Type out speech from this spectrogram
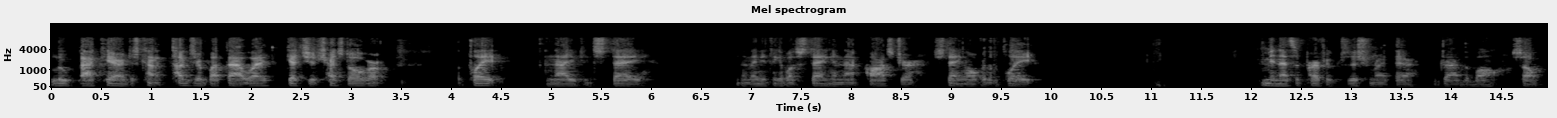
loop back here, and just kind of tugs your butt that way, gets your chest over the plate, and now you can stay. And then you think about staying in that posture, staying over the plate, I mean, that's a perfect position right there, drive the ball. So,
